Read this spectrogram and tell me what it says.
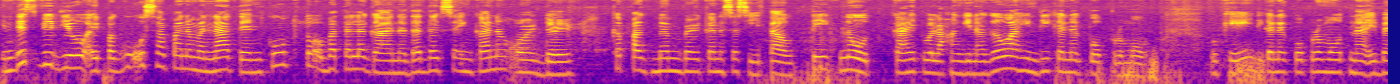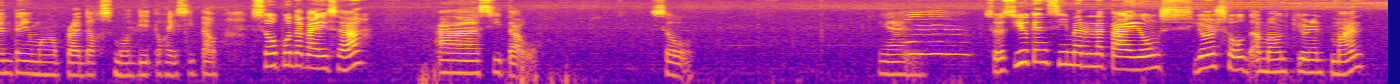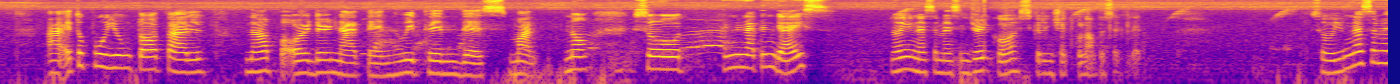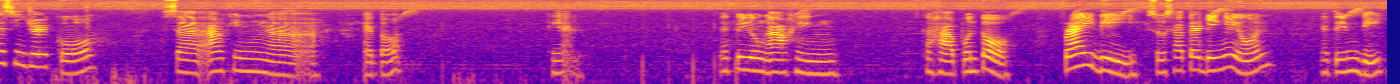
In this video ay pag-uusapan naman natin kung totoo ba talaga na dadagsain ka ng order kapag member ka na sa sitaw. Take note, kahit wala kang ginagawa, hindi ka nagpo-promote. Okay? Hindi ka nagpo-promote na ibenta yung mga products mo dito kay sitaw. So, punta tayo sa ah, sitaw. So, yan. So, as you can see, meron na tayong your sold amount current month. Ah, ito po yung total na pa-order natin within this month, no? So, tingnan natin guys. No, yung nasa messenger ko, screenshot ko lang to saglit. So, yung nasa messenger ko sa aking ah, eto. Ayan. Ito yung aking kahapon to. Friday. So, Saturday ngayon. Ito yung date.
